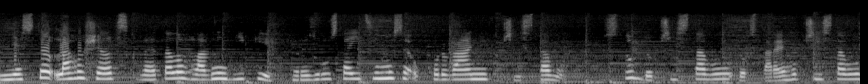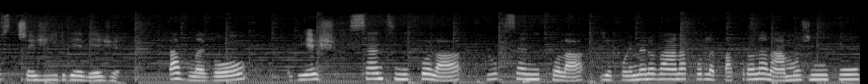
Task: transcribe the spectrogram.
Město La Rochelle vzkvétalo hlavně díky rozrůstajícímu se obchodování v přístavu. Vstup do přístavu, do starého přístavu, střeží dvě věže. Ta vlevo, věž Saint-Nicolas, Tour Saint-Nicolas, je pojmenována podle patrona námořníků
